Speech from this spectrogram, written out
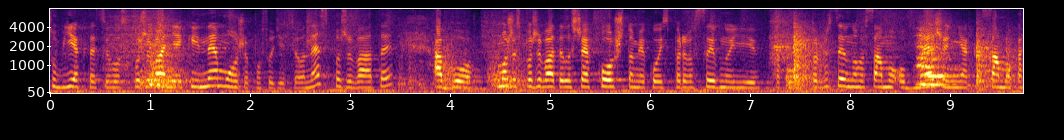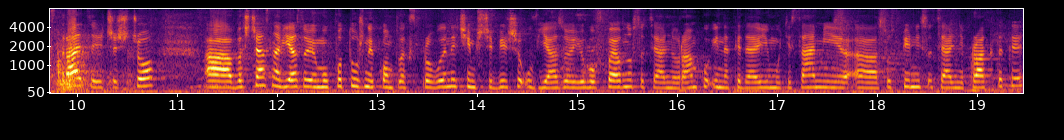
суб'єкта цього споживання, який не може по суті цього не споживати, або може споживати лише коштом якоїсь перверсивної такого перверсивного самообмеження, самокастрації чи що. Весь час нав'язує йому потужний комплекс провини, чим ще більше ув'язує його в певну соціальну рамку і накидає йому ті самі е, суспільні соціальні практики,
